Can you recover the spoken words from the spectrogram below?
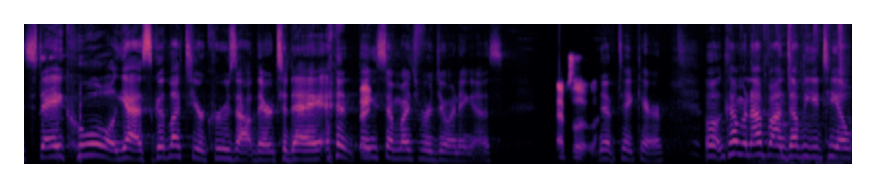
Stay cool. Yes. Good luck to your crews out there today. And thanks so much for joining us. Absolutely. Yep. Take care. Well, coming up on WTOL.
